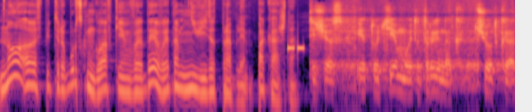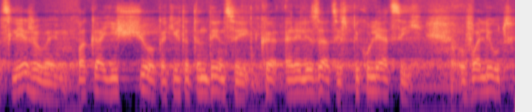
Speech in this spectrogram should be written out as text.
Но э, в петербургском главке МВД в этом не видят проблем. Пока что. Сейчас эту тему, этот рынок четко отслеживаем. Пока еще каких-то тенденций к реализации спекуляций валют,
